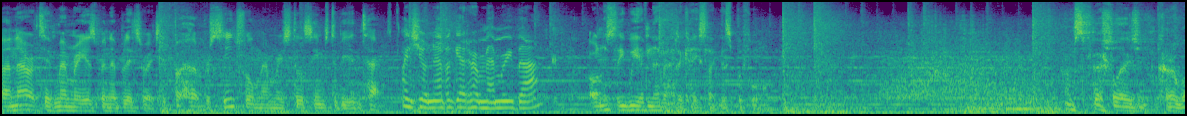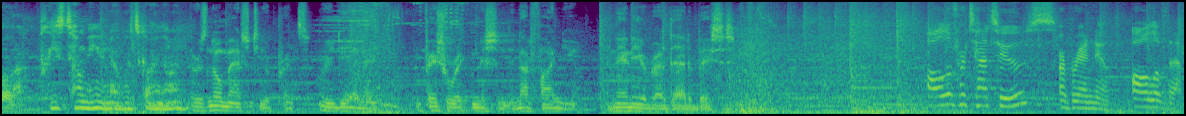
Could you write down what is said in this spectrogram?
Her narrative memory has been obliterated, but her procedural memory still seems to be intact. And she'll never get her memory back? Honestly, we have never had a case like this before. I'm Special Agent Kurt Weller. Please tell me you know what's going on. There is no match to your prints or your DNA. And facial recognition did not find you in any of our databases. All of her tattoos are brand new. All of them.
